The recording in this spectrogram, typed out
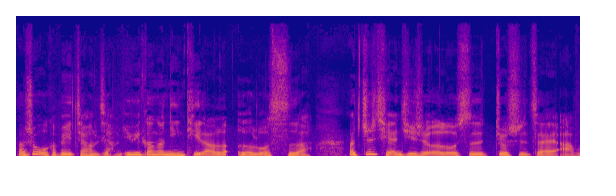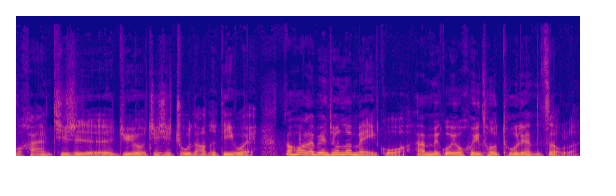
老师，我可不可以这样讲？因为刚刚您提到了俄罗斯啊，那之前其实俄罗斯就是在阿富汗，其实呃具有这些主导的地位。那后来变成了美国，啊，美国又灰头土脸的走了。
